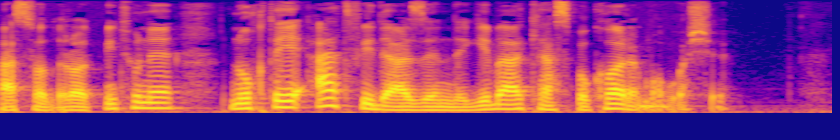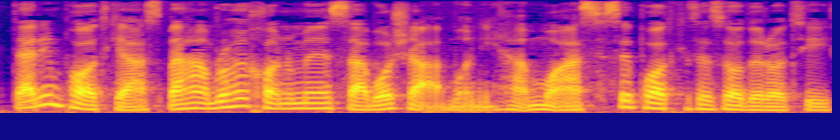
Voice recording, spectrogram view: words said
پس صادرات می‌تونه نقطه عطفی در زندگی و کسب و کار ما باشه. در این پادکست به همراه خانم سبا شعبانی هم مؤسس پادکست صادراتی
